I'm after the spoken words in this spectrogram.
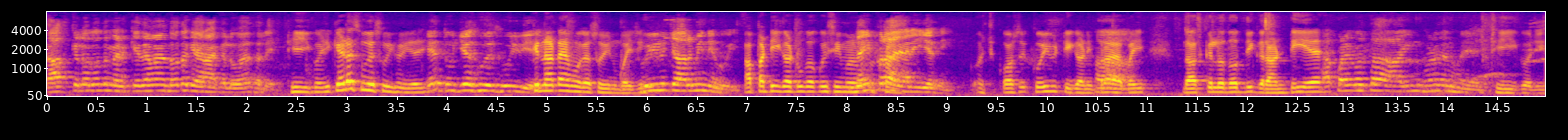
10 ਕਿਲੋ ਦੁੱਧ ਮਿਲ ਕੇ ਦੇਵਾਂ ਦੁੱਧ 11 ਕਿਲੋ ਹੈ ਥੱਲੇ। ਠੀਕ ਹੋ ਜੀ ਕਿਹੜੇ ਸੂਏ ਸੂਈ ਹੋਈ ਹੈ ਜੀ? ਇਹ ਦੂਜੇ ਸੂਏ ਸੂਈ ਵੀ ਹੈ। ਕਿੰਨਾ ਟਾਈਮ ਹੋ ਗਿਆ ਸੂਈ ਨੂੰ ਬਾਈ ਜੀ? ਸੂਈ ਨੂੰ 4 ਮਹੀਨੇ ਹੋਈ। ਆਪਾਂ ਟੀਕਾ ਟੂਕਾ ਕੋਈ ਸੀਮਨ ਨਹੀਂ ਭਰਾਇਆ ਨਹੀਂ ਜੀ ਅਸੀਂ। ਅੱਛਾ ਕੋਈ ਕੋਈ ਵੀ ਟੀਕਾ ਨਹੀਂ ਭਰਾਇਆ। ਬਾਈ। 10 ਕਿਲੋ ਦੁੱਧ ਦੀ ਗਾਰੰਟੀ ਹੈ। ਆਪਣੇ ਕੋਲ ਤਾਂ ਆਈ ਨੂੰ ਥੋੜੇ ਦਿਨ ਹੋਏ ਆ ਠੀਕ ਹੋ ਜੀ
